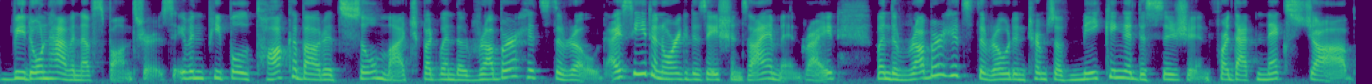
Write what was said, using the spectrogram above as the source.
we don't have enough sponsors. Even people talk about it so much, but when the rubber hits the road, I see it in organizations I am in, right? When the rubber hits the road in terms of making a decision for that next job,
